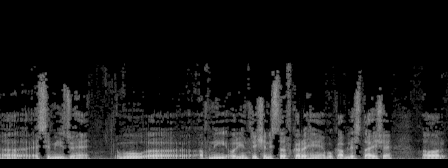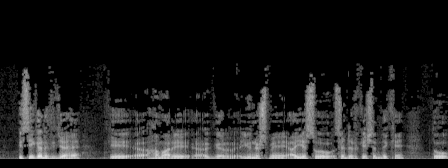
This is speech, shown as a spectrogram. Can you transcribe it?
ایس ایم ایز جو ہیں وہ اپنی اورینٹیشن اس طرف کر رہے ہیں، وہ قابل ستائش ہے اور اسی کا نتیجہ ہے کہ ہمارے اگر یونٹس میں آئی ایس او سرٹیفکیشن دیکھیں تو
